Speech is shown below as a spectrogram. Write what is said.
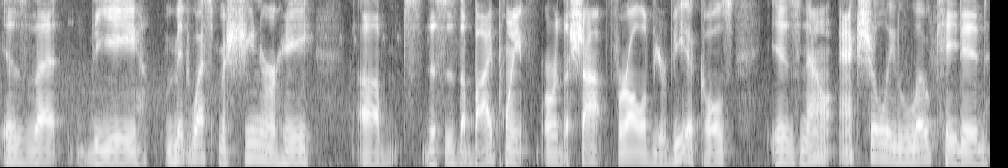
is that the Midwest Machinery uh, this is the buy point or the shop for all of your vehicles, is now actually located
